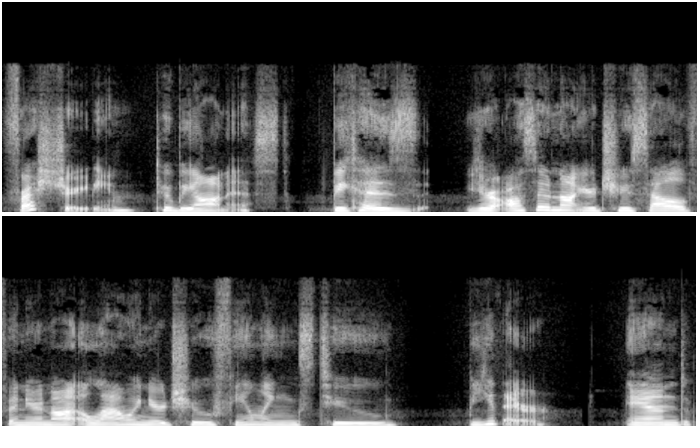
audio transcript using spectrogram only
frustrating, to be honest, because you're also not your true self and you're not allowing your true feelings to be there. And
